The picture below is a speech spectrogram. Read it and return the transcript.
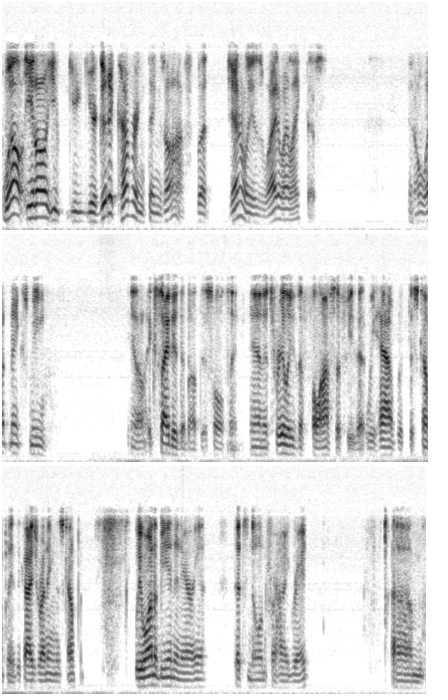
Well, you know, you, you you're good at covering things off, but generally is why do I like this? You know, what makes me you know excited about this whole thing and it's really the philosophy that we have with this company the guys running this company we want to be in an area that's known for high grade. Um,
